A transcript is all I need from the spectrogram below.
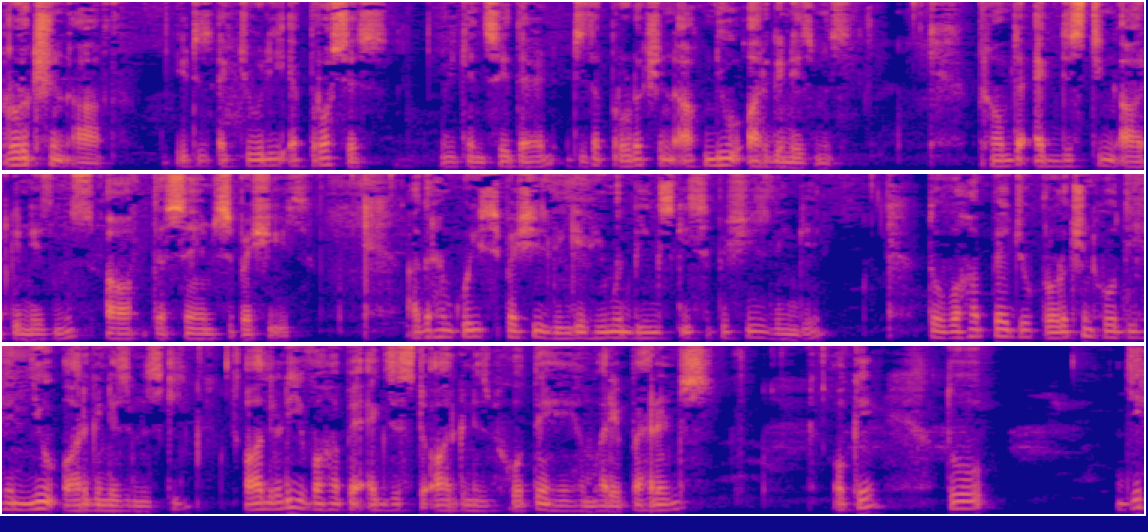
production of, it is actually a process. We can say that it is the production of new organisms from the existing organisms of the same species. अगर हम कोई स्पेशीज लेंगे ह्यूमन बींग्स की स्पेशीज लेंगे तो वहाँ पे जो प्रोडक्शन होती है न्यू ऑर्गेनिजम्स की ऑलरेडी वहाँ पे एग्जिस्ट ऑर्गेनिज्म होते हैं हमारे पेरेंट्स ओके तो ये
